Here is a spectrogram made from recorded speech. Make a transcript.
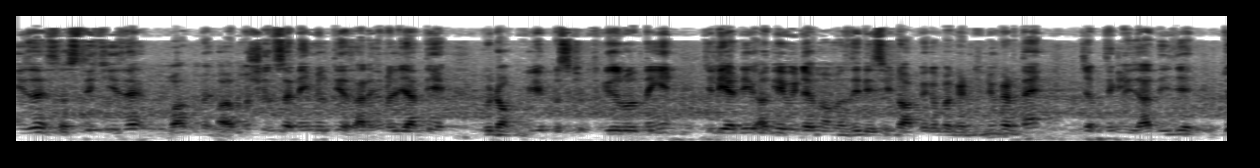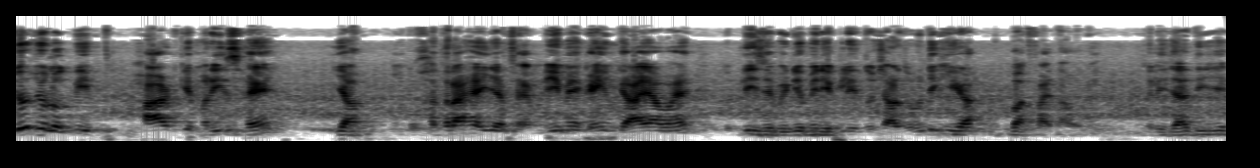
चीज़ है, सस्ती चीज़ है, बहुत मुश्किल से नहीं मिलती है आसानी से मिल जाती है। कोई डॉक्टर की प्रिस्क्रिप्शन की ज़रूरत नहीं है। चलिए अगली अगली वीडियो में मजीद इसी टॉपिक पर कंटिन्यू करते हैं। जब तक ले जा दीजिए। जो जो लोग भी हार्ट के मरीज़ हैं या ख़तरा है या फैमिली में कहीं उनके आया हुआ है तो प्लीज़ ये वीडियो मेरी अगले दो तो चार ज़रूर देखिएगा, बहुत फ़ायदा होगा। चलिए जा दीजिए।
